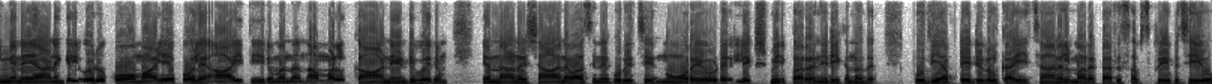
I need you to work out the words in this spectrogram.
ഇങ്ങനെയാണെങ്കിൽ ഒരു കോമാളിയെ പോലെ ആയിത്തീരുമെന്ന് നമ്മൾ കാണേണ്ടി വരും എന്നാണ് ഷാനവാസിനെ കുറിച്ച് നൂറയോട് ലക്ഷ്മി പറഞ്ഞിരിക്കുന്നത്. പുതിയ അപ്ഡേറ്റുകൾക്കായി ചാനൽ മറക്കാതെ സബ്സ്ക്രൈബ് ചെയ്യൂ.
